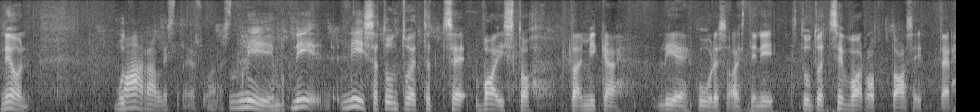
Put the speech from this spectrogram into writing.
ne on mut, vaarallista jos suorastaan. Niin, mutta ni, niissä tuntuu, että se vaisto tai mikä lie kuudes aisti, niin tuntuu, että se varoittaa sitten.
